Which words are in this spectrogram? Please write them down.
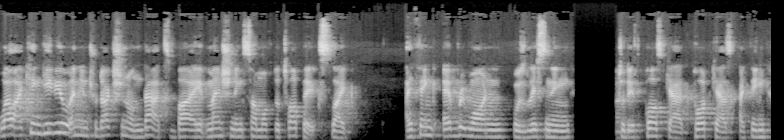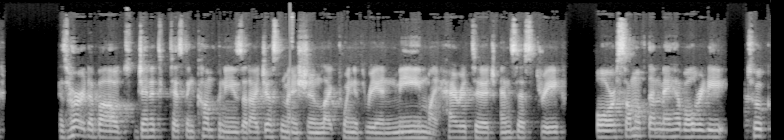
well, I can give you an introduction on that by mentioning some of the topics. Like, I think everyone who's listening to this podcast, podcast, I think has heard about genetic testing companies that I just mentioned, like 23andMe, MyHeritage, Ancestry, or some of them may have already took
